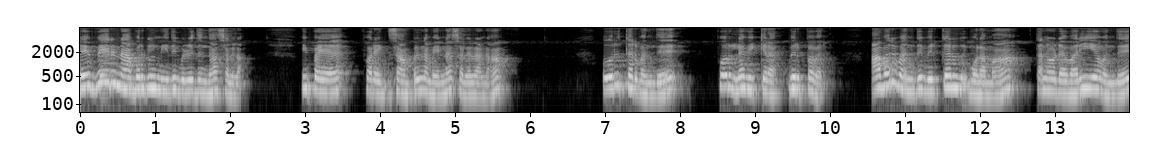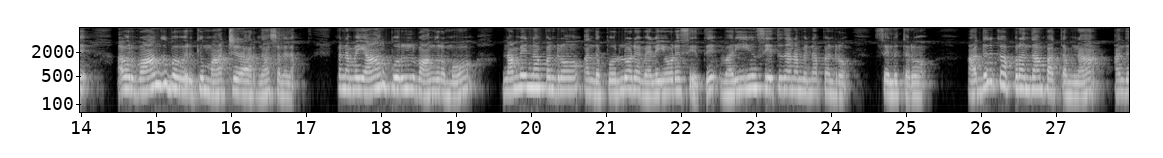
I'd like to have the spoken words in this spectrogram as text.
வெவ்வேறு நபர்கள் மீது விழுதுன்னு தான் சொல்லலாம். இப்போ ஃபார் எக்ஸாம்பிள் நம்ம என்ன சொல்லலாம்னா ஒருத்தர் வந்து பொருளை விற்கிறார் விற்பவர். அவர் வந்து விற்கிறது மூலமாக தன்னோட வரியை வந்து அவர் வாங்குபவருக்கு மாற்றுறாருன்னு தான் சொல்லலாம். இப்போ நம்ம யார் பொருள் வாங்குகிறோமோ நம்ம என்ன பண்ணுறோம் அந்த பொருளோட விலையோடு சேர்த்து வரியும் சேர்த்து தான் நம்ம என்ன பண்ணுறோம் செலுத்துகிறோம் அதற்கு அப்புறம் தான் பார்த்தோம்னா அந்த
